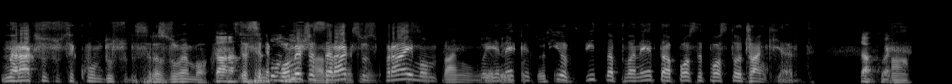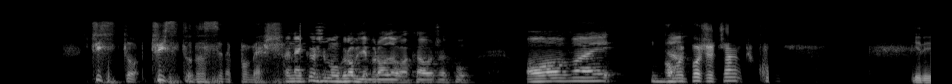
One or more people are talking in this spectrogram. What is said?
Na Raksusu Sekundusu, da se razumemo. Da, Da se ne pomeša sa Naravno, Raksus sa Primom, koji je nekad bio bitna planeta, a posle postao Junkyard. Tako je. A. Čisto, čisto da se ne pomeša. Da ne kažemo groblje brodova kao Jakku. Ovaj, Da. da. O moj bože, Junk, ku- Ili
